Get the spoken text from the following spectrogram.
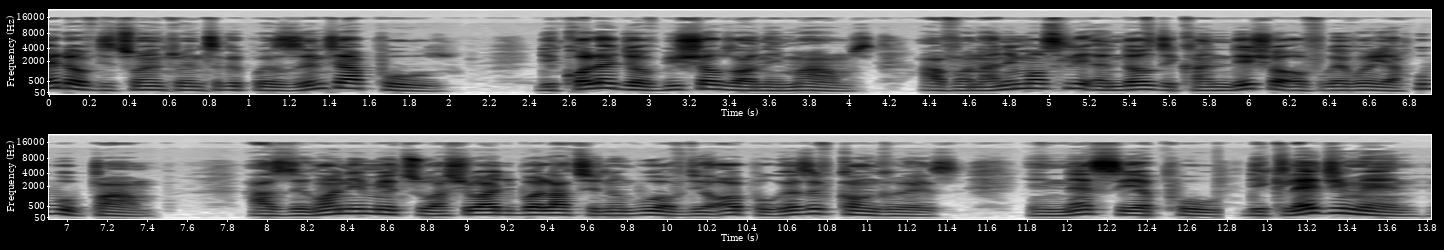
Ahead of the 2023 presidential polls, the College of Bishops and Imams have unanimously endorsed the candidature of Reverend Yakubu Pam as the running mate to Bola Tinubu of the All Progressive Congress in next year's poll. The clergymen,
